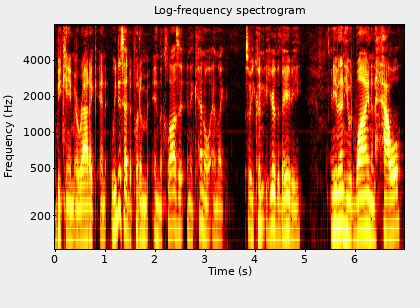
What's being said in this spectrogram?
became erratic, and we just had to put him in the closet in a kennel, and like so he couldn't hear the baby. And even then, he would whine and howl,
